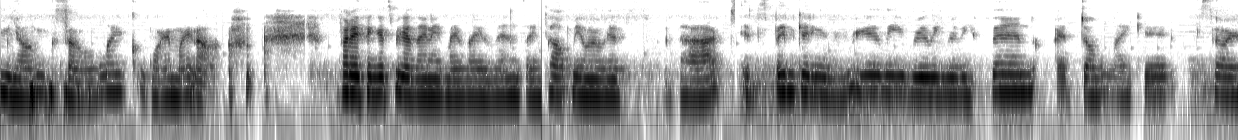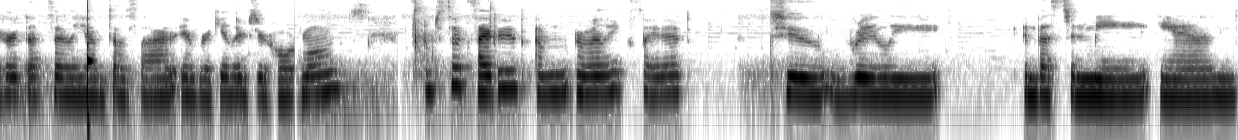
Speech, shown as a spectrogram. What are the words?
I'm young so like why am I not but I think it's because I need my vitamins to help me with that. It's been getting really really really thin. I don't like it. So I heard that psyllium does that. It regulates your hormones. I'm just so excited. I'm really excited to really invest in me and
